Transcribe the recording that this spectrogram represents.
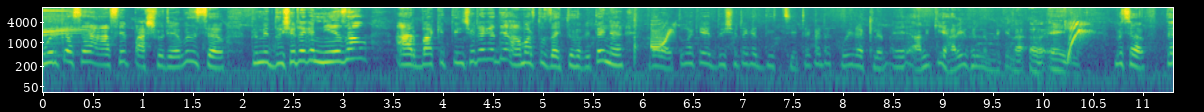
মোর কাছে আছে পাঁচশো টাকা বুঝেছ তুমি দুইশো টাকা নিয়ে যাও আর বাকি তিনশো টাকা দিয়ে আমার তো যাইতে হবে তাই না? দাঁড়াও তোমাকে দুইশো টাকা দিচ্ছি। টাকাটা কই রাখলাম? এই আমি কি হারিয়ে ফেললাম নাকি? না এই বুঝছ তা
